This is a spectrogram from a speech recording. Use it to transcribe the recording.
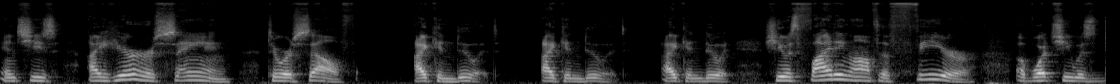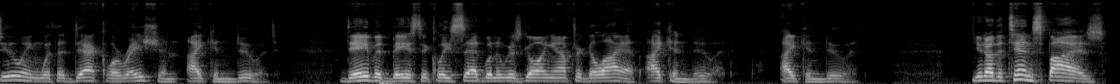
And she's I hear her saying to herself, "I can do it. I can do it." I can do it. She was fighting off the fear of what she was doing with a declaration I can do it. David basically said when he was going after Goliath, I can do it. I can do it. You know, the 10 spies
